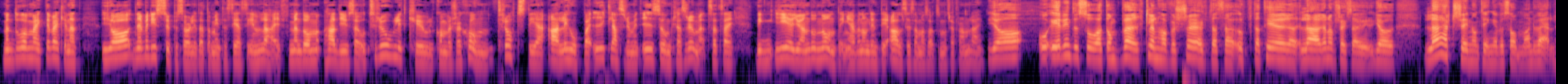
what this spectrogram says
Men då märkte jag verkligen att ja, nej men det är supersorgligt att de inte ses in life, Men de hade ju så här otroligt kul konversation trots det allihopa i klassrummet, i Zoom-klassrummet. Så att så här, det ger ju ändå någonting, även om det inte alls är samma sak som att träffa dem live. Ja, och är det inte så att de verkligen har försökt att så här uppdatera, lärarna har försökt så här, gör, lärt sig någonting över sommaren väl?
